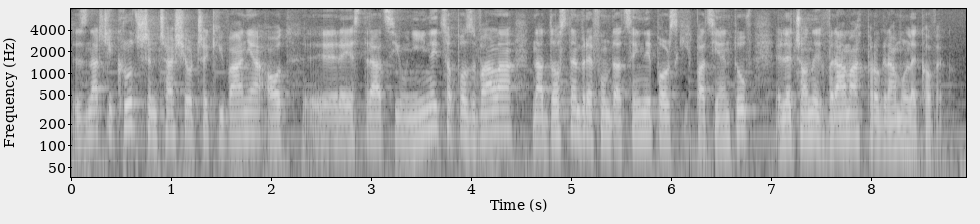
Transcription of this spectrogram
w znacznie krótszym czasie oczekiwania od y, rejestracji unijnej, co pozwala na dostęp refundacyjny polskich pacjentów leczonych w ramach programu lekowego.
